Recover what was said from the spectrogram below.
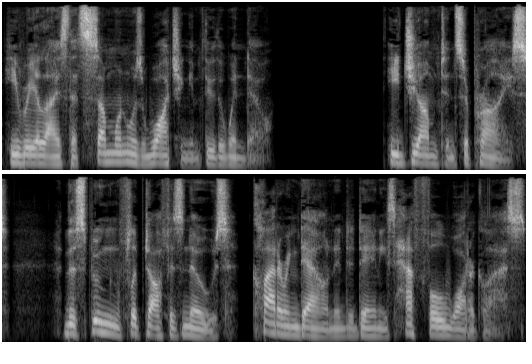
he realized that someone was watching him through the window. He jumped in surprise. The spoon flipped off his nose, clattering down into Danny's half full water glass.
